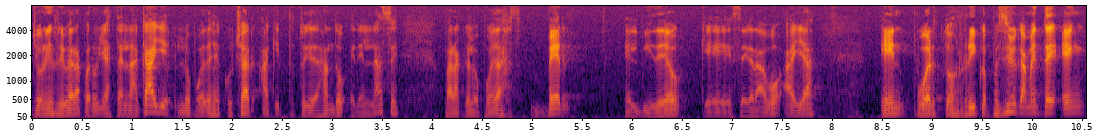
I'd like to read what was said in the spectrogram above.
Johnny Rivera, pero ya está en la calle, lo puedes escuchar. Aquí te estoy dejando el enlace para que lo puedas ver el video que se grabó allá en Puerto Rico, específicamente en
